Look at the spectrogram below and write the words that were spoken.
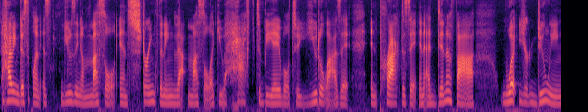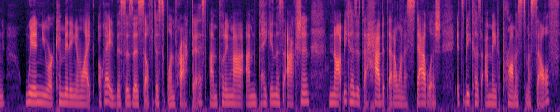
having discipline is using a muscle and strengthening that muscle. Like you have to be able to utilize it and practice it and identify what you're doing when you're committing and like okay this is a self-discipline practice i'm putting my i'm taking this action not because it's a habit that i want to establish it's because i made a promise to myself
